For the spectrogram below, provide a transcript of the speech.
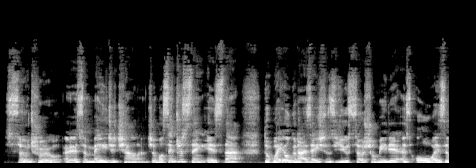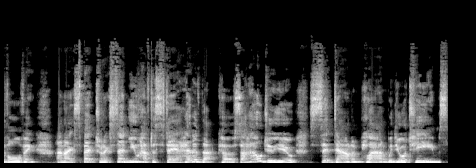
So true. It's a major challenge. And what's interesting is that the way organizations use social media is always evolving. And I expect to an extent you have to stay ahead of that curve. So, how do you sit down and plan with your teams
